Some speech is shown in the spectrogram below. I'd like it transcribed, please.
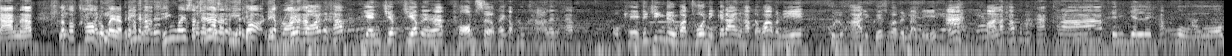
ยางนะครับ แล้วก็ครอบลงไปแบบนี้นะครับ ทิ้งไว้สัก5นาทีก็เรียบร้อยแล้วครับเรียบร้อยนะครับ เย็นเจี๊ยบเจี๊ยบเลยนะครับพร้อมเสิร์ฟให้กับลูกค้าแล้วนะครับโอเค จริงๆ ดื่มกับโทนิกก็ได้นะครับ แต่ว่าวันนี้คุณลูกค้ารีเควสต์มาเป็นแบบนี้อะมาแล้วครับคุณลูกค้าครับ เย็นๆเลยครับผม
